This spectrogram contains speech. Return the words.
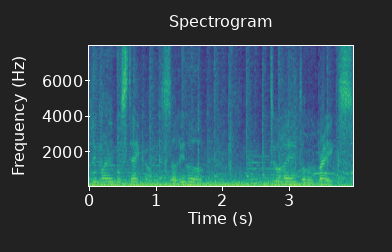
Totally my mistake. I was a little too late on the brakes.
